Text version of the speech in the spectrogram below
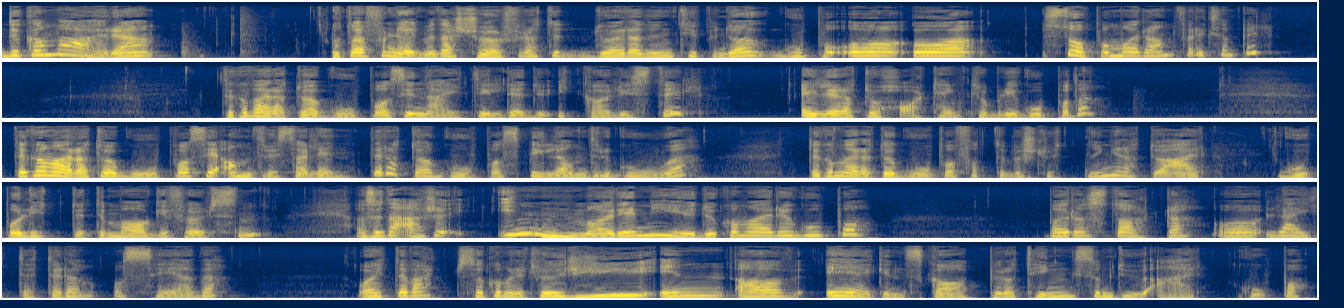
det kan være at du er fornøyd med deg sjøl for at du er av den typen du er god på å, å stå opp om morgenen, for eksempel. Det kan være at du er god på å si nei til det du ikke har lyst til, eller at du har tenkt å bli god på det. Det kan være at du er god på å se andres talenter, at du er god på å spille andre gode. Det kan være at du er god på å fatte beslutninger, at du er god på å lytte til magefølelsen. Altså, det er så innmari mye du kan være god på. Bare å starte å leite etter det og se det og etter hvert så kommer det til å ry inn av egenskaper og ting som du er god på.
